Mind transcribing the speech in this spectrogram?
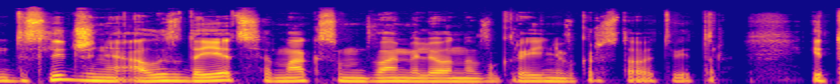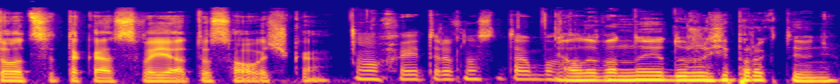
дослідження, але здається, максимум 2 мільйони в Україні використовують Твіттер. І то це така своя тусовочка. О, хейтерів нас не так багато. Але вони дуже гіперактивні.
